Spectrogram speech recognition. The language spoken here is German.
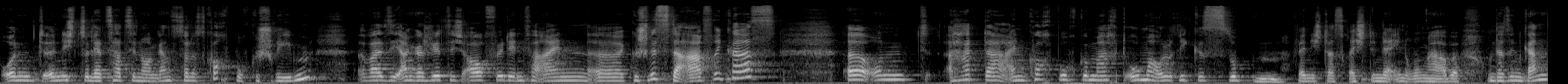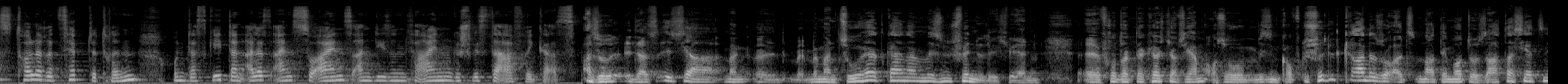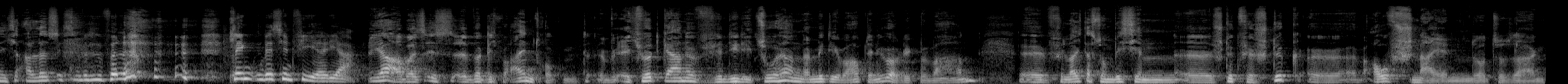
und äh, nicht zuletzt hat sie noch ein ganz tolles Kochbuch geschrieben, weil sie engagiert sich auch für den Verein äh, Geschwister Afrikas und hat da ein Kochbuch gemacht, Oma Ulrikes Suppen, wenn ich das recht in Erinnerung habe. Und da sind ganz tolle Rezepte drin und das geht dann alles eins zu eins an diesen Verein Geschwister Afrikas. Also das ist ja, man, äh, wenn man zuhört, kann er ein bisschen schwindelig werden. Äh, Frau Dr. Kirchhoff, Sie haben auch so ein bisschen Kopf geschüttelt gerade, so als nach dem Motto, sagt das jetzt nicht alles? Ist ein bisschen Fülle. Klingt ein bisschen viel, ja. Ja, aber es ist äh, wirklich beeindruckend. Ich würde gerne für die, die zuhören, damit die überhaupt den Überblick bewahren, äh, vielleicht das so ein bisschen äh, Stück für Stück aufschneiden sozusagen.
